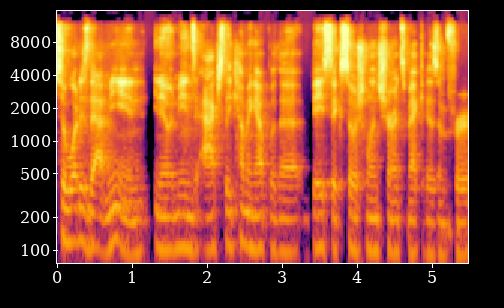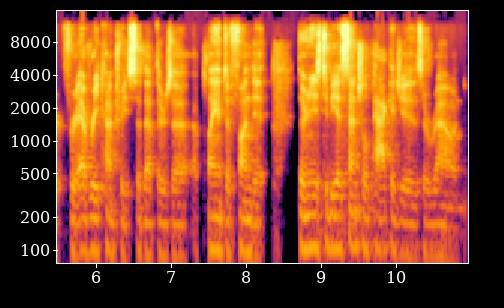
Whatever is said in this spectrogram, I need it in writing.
So what does that mean? You know, it means actually coming up with a basic social insurance mechanism for, for every country so that there's a, a plan to fund it. There needs to be essential packages around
